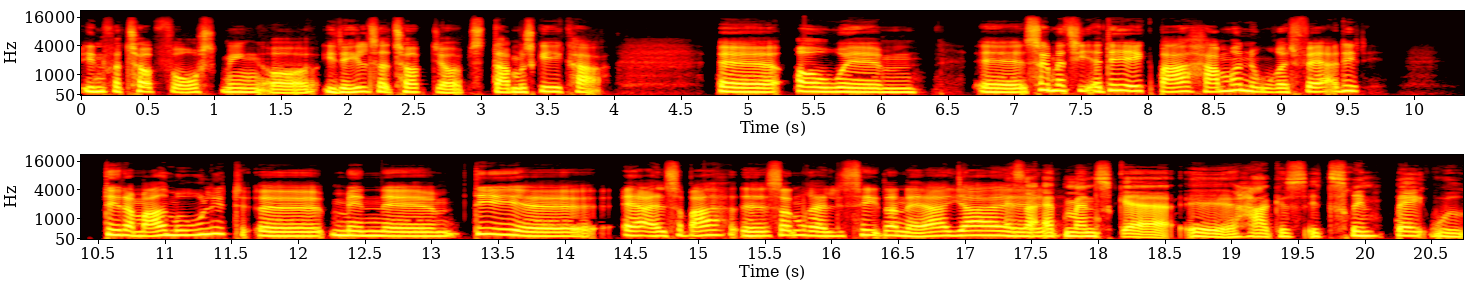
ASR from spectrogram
inden for topforskning og i det hele taget topjobs, der måske ikke har. Øh, og øh, øh, så kan man sige, at det ikke bare hammer uretfærdigt. Det er da meget muligt, øh, men øh, det øh, er altså bare øh, sådan realiteterne er. Jeg, øh, altså at man skal øh, hakkes et trin bagud,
